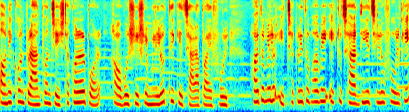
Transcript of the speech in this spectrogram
অনেকক্ষণ প্রাণপণ চেষ্টা করার পর অবশেষে মেলোর থেকে ছাড়া পায় ফুল। হয়তো মেলো ইচ্ছাকৃতভাবেই একটু ছাড় দিয়েছিল ফুলকে।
